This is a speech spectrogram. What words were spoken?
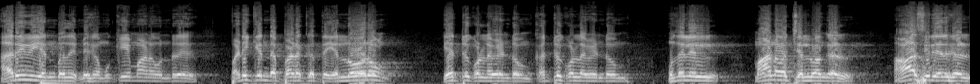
அறிவு என்பது மிக முக்கியமான ஒன்று. படிக்கின்ற பழக்கத்தை எல்லோரும் ஏற்றுக்கொள்ள வேண்டும் கற்றுக்கொள்ள வேண்டும். முதலில் மாணவ செல்வங்கள் ஆசிரியர்கள்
